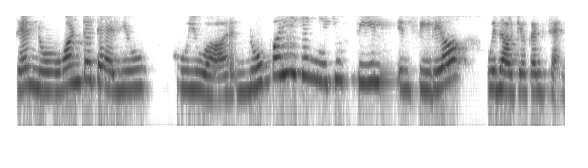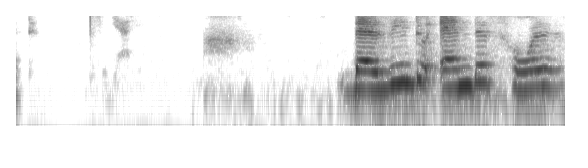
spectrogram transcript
There's no one to tell you who you are. Nobody can make you feel inferior without your consent. Yes. Delzeen, to end this whole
